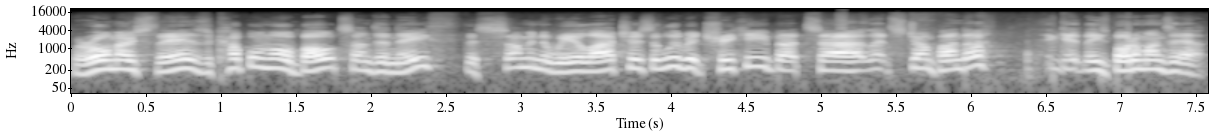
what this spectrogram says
We're almost there. There's a couple more bolts underneath. There's some in the wheel arches. A little bit tricky, but uh, let's jump under and get these bottom ones out.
